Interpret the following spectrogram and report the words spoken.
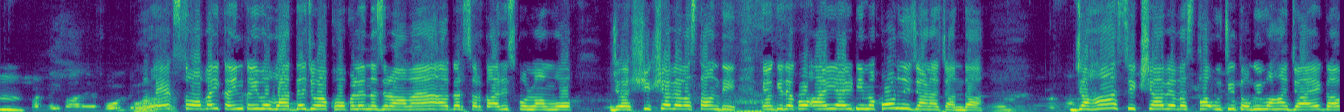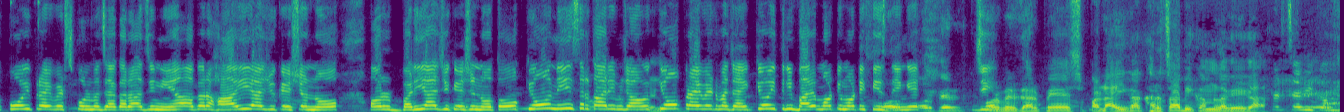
हम्म। तो देख तो भाई कहीं कहीं वो वादे जो है खोखले नज़र आवे हैं। अगर सरकारी स्कूलों में वो जो है शिक्षा व्यवस्था होती क्योंकि देखो आईआईटी में कौन नहीं जाना चाहता। जहाँ शिक्षा व्यवस्था उचित होगी वहाँ जाएगा कोई प्राइवेट स्कूल में जाकर राज़ी नहीं है। अगर हाई एजुकेशन हो और बढ़िया एजुकेशन हो तो क्यों नहीं सरकारी में जाओगे? क्यों प्राइवेट में जाए क्यों इतनी मोटी मोटी फ़ीस देंगे? और फिर जी। और फिर घर पे पढ़ाई का खर्चा भी कम लगेगा। खर्चा भी कम।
